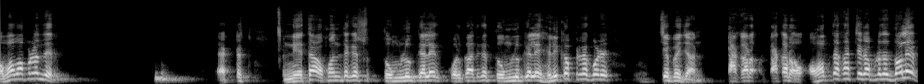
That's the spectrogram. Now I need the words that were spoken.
অভাব আপনাদের? একটা নেতা ওখান থেকে তমলুক গেলে, কলকাতা থেকে তমলুক গেলে হেলিকপ্টারে করে চেপে যান। টাকার টাকার অভাব দেখাচ্ছেন আপনাদের দলের?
